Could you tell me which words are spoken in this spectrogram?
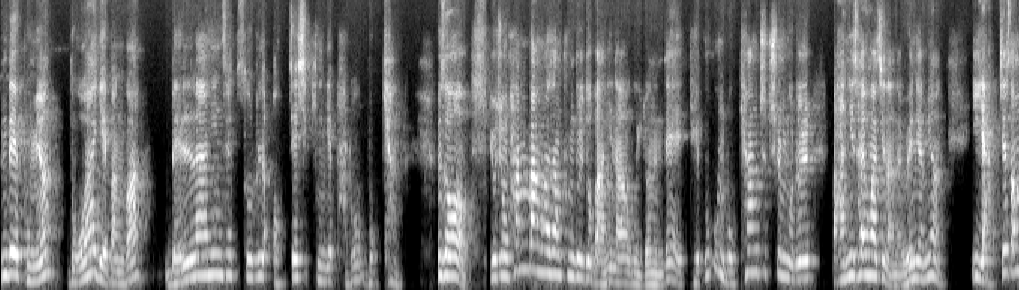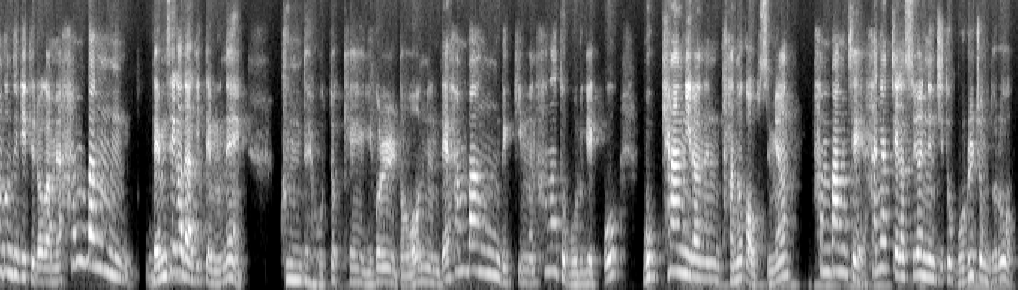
근데 보면 노화 예방과 멜라닌 색소를 억제시키는 게 바로 목향. 그래서 요즘 한방 화장품들도 많이 나오고 이러는데 대부분 목향 추출물을 많이 사용하진 않아요. 왜냐하면 이 약재 성분들이 들어가면 한방 냄새가 나기 때문에 근데 어떻게 이걸 넣었는데 한방 느낌은 하나도 모르겠고 목향이라는 단어가 없으면 한방제, 한약재가 쓰여 있는지도 모를 정도로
